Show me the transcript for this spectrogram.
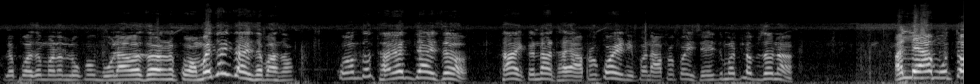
એટલે પછી મને લોકો બોલાવે છે અને કોમ જ થઈ જાય છે પાછો. કોમ તો થઈ જ જાય છે. થાય કે ના થાય, આપણે કોઈ નહીં, પણ આપણે પૈસા જ મતલબ છે ને. અલ્યા હું તો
